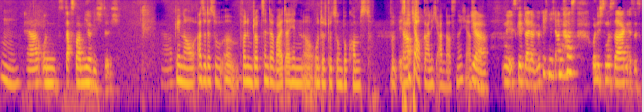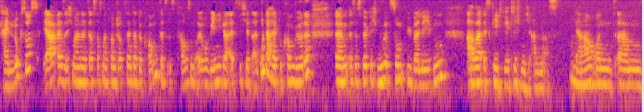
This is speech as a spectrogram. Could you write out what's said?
Mhm. Ja, und das war mir wichtig. Ja. Genau, also dass du äh, von dem Jobcenter weiterhin äh, Unterstützung bekommst. Es ja. geht ja auch gar nicht anders, nicht? Also ja, nee, es geht leider wirklich nicht anders. Und ich muss sagen, es ist kein Luxus. Ja, also ich meine, das, was man vom Jobcenter bekommt, das ist 1000 Euro weniger, als ich jetzt an Unterhalt bekommen würde. Ähm, es ist wirklich nur zum Überleben. Aber es geht wirklich nicht anders. Ja, mhm. und ähm,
